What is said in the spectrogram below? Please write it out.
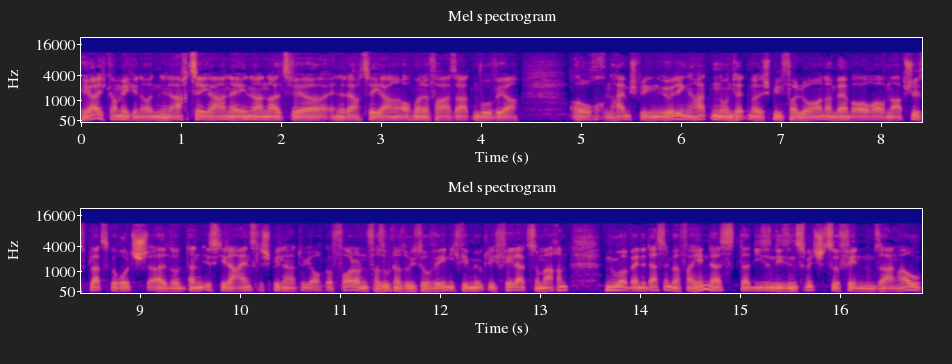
Ja, ich kann mich in den 80er Jahren erinnern, als wir Ende der 80er Jahre auch mal eine Phase hatten, wo wir auch ein Heimspiel gegen Uerdingen hatten und hätten wir das Spiel verloren, dann wären wir auch auf den Abschlussplatz gerutscht. Also dann ist jeder Einzelspieler natürlich auch gefordert und versucht natürlich so wenig wie möglich Fehler zu machen. Nur wenn du das immer verhinderst, da diesen, diesen Switch zu finden und sagen, oh,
